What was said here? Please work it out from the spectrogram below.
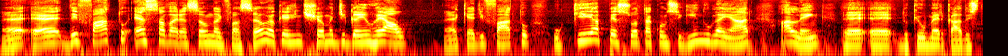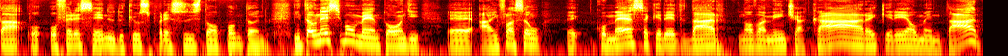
É, é, de fato, essa variação da inflação é o que a gente chama de ganho real né? Que é de fato o que a pessoa está conseguindo ganhar além é, é, do que o mercado está oferecendo e do que os preços estão apontando. Então, nesse momento onde é, a inflação é, começa a querer dar novamente a cara e querer aumentar,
